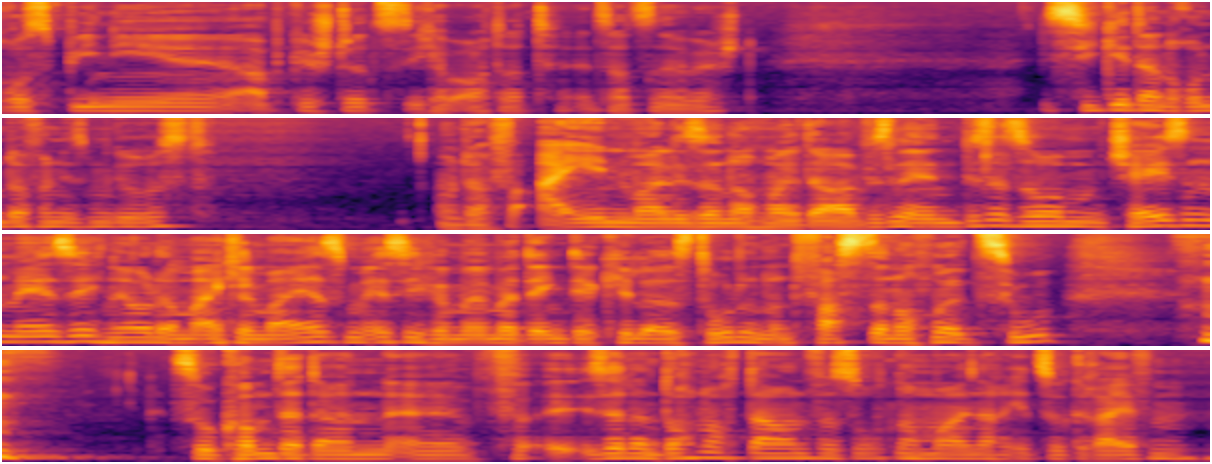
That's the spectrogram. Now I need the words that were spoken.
Rospini abgestürzt. Ich habe auch gedacht, jetzt hat es ihn erwischt. Sie geht dann runter von diesem Gerüst. Und auf einmal ist er nochmal da. Ein bisschen, ein bisschen so Jason-mäßig ne? oder Michael Myers-mäßig, wenn man immer denkt, der Killer ist tot und dann fasst er nochmal zu. so kommt er dann, äh, ist er dann doch noch da und versucht nochmal nach ihr zu greifen.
